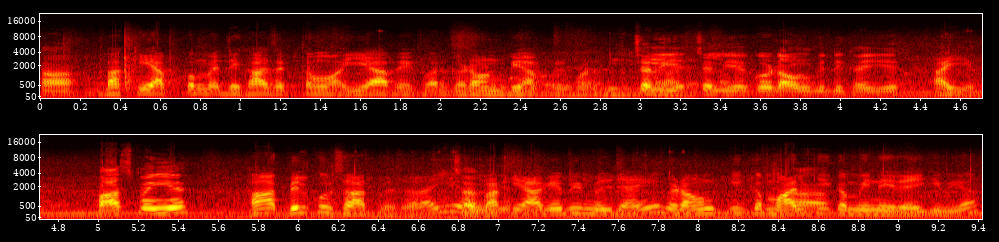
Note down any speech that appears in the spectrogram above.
हाँ। बाकी आपको मैं दिखा सकता हूँ आइए आप एक बार गोडाउन भी आपको एक बार चलिए चलिए गोडाउन भी दिखाइए। आइए। पास में ही है? हाँ बिल्कुल साथ में सर आइए। बाकी आगे भी मिल जाएँगे गोडाउन की माल की कमी नहीं रहेगी भैया।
